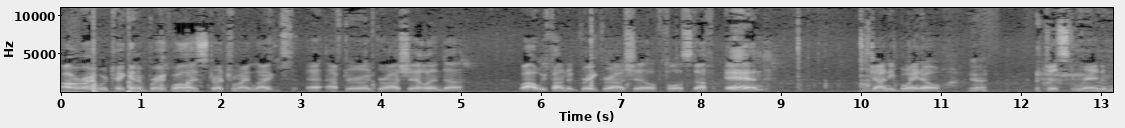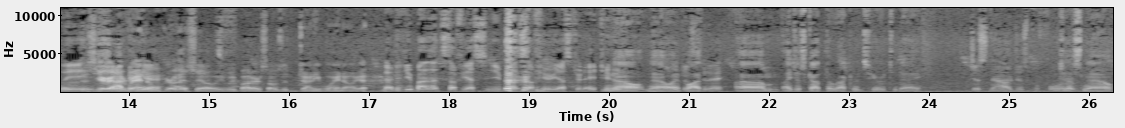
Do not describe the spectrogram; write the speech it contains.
All right, we're taking a break while I stretch my legs after a garage sale, and uh, wow, we found a great garage sale full of stuff, and Johnny Bueno Yeah, just randomly just here at a random here. garage sale, we, we bought ourselves a Johnny Bueno. Yeah. Now, did you buy that stuff? Yes, you bought stuff here yesterday too. No, no, Or I just bought. today. Um, I just got the records here today, Just now, just before. just now.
